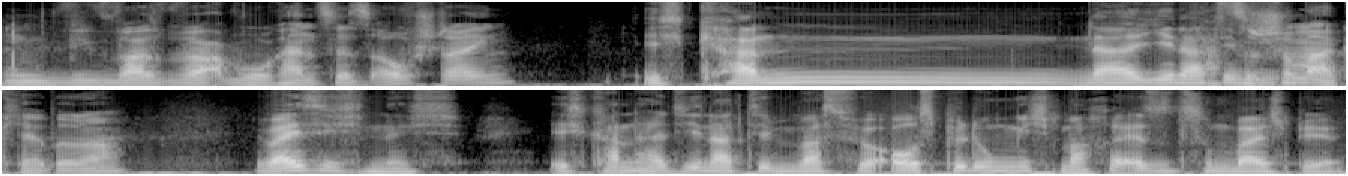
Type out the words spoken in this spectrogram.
Und wie, wo kannst du jetzt aufsteigen? Ich kann, na, je Hast nachdem, du schon mal erklärt, oder? weiß ich nicht. Ich kann halt je nachdem, was für Ausbildungen ich mache. Also zum Beispiel,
